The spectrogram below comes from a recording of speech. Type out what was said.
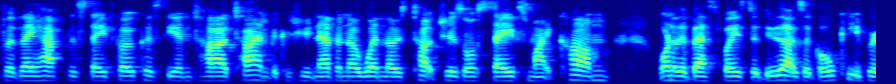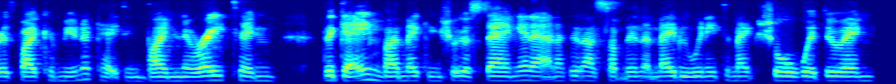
but they have to stay focused the entire time because you never know when those touches or saves might come one of the best ways to do that as a goalkeeper is by communicating, by narrating the game, by making sure you're staying in it. And I think that's something that maybe we need to make sure we're doing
